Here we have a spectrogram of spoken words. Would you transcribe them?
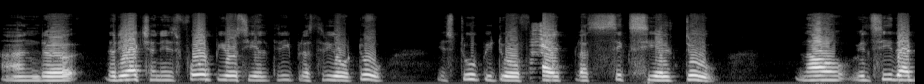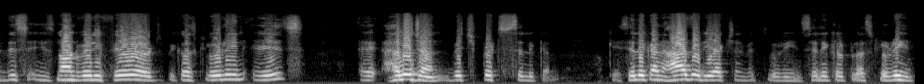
And uh, the reaction is 4 POCl3 plus 3O2 is 2 P2O5 plus 6 Cl2. Now we will see that this is not very favored because chlorine is a halogen which pits silicon okay silicon has a reaction with chlorine silicon plus chlorine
